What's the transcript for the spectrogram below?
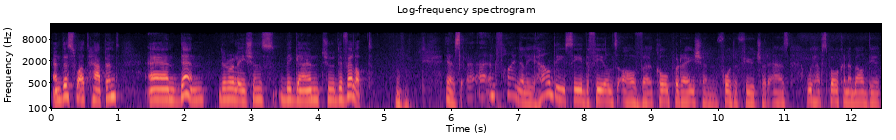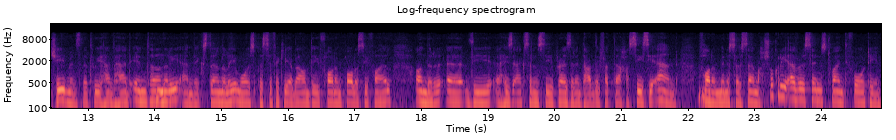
And this what happened, and then the relations began to develop. Mm -hmm. Yes, and finally, how do you see the fields of uh, cooperation for the future as we have spoken about the achievements that we have had internally mm. and externally, more specifically about the foreign policy file under uh, the, uh, His Excellency President Abdel Fattah al-Sisi and Foreign Minister Sameh Shoukry ever since 2014.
